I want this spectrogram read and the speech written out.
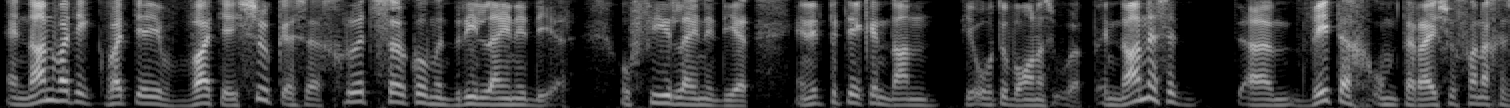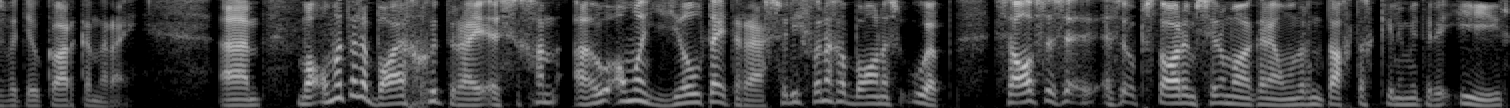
En dan wat ek wat jy wat jy soek is 'n groot sirkel met 3 lyne deur of 4 lyne deur en dit beteken dan die autobaan is oop. En dan is dit ehm um, wettig om te ry so vinnig as wat jou kar kan ry. Ehm um, maar omdat hulle baie goed ry is gaan hou almal heeltyd reg. So die vinnige baan is oop. Selfs as is op stadium sê nou maar ek ry 180 km/h.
